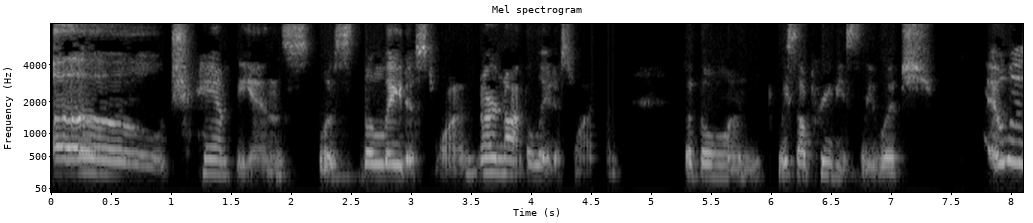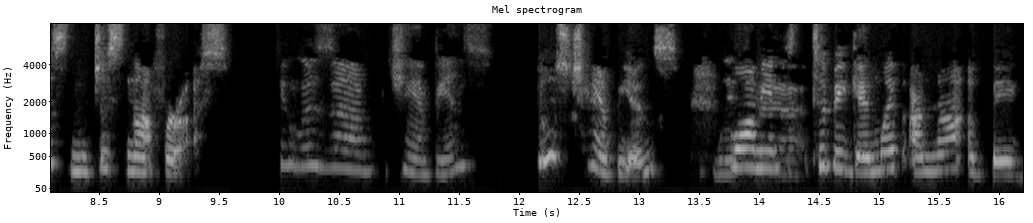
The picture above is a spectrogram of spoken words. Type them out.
oh champions was the latest one. Or not the latest one but the one we saw previously which it was just not for us. It was uh champions it was champions with, well i mean uh, to begin with i'm not a big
